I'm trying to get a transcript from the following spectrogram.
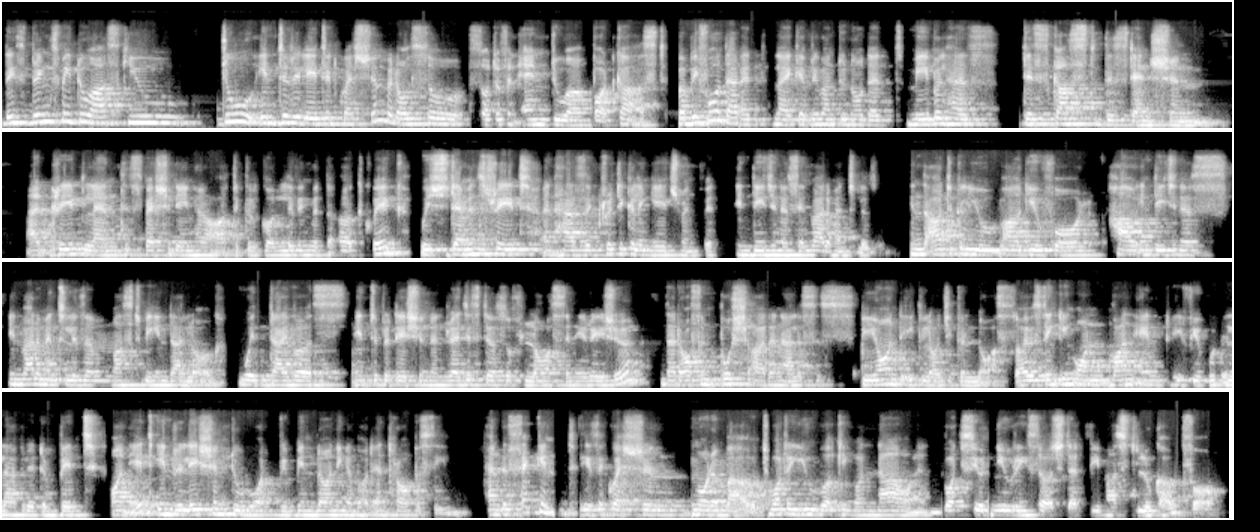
This brings me to ask you two interrelated questions, but also sort of an end to our podcast. But before that, I'd like everyone to know that Mabel has discussed this tension at great length, especially in her article called Living with the Earthquake, which demonstrates and has a critical engagement with indigenous environmentalism. In the article, you argue for how indigenous environmentalism must be in dialogue with diverse interpretation and registers of loss and erasure that often push our analysis beyond ecological loss. So I was thinking on one end, if you could elaborate a bit on it in relation to what we've been learning about Anthropocene. And the second is a question more about what are you working on now and what's your new research that we must look out for?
